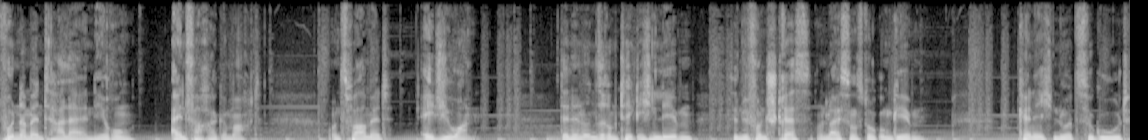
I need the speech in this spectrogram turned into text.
Fundamentale Ernährung einfacher gemacht. Und zwar mit AG1. Denn in unserem täglichen Leben sind wir von Stress und Leistungsdruck umgeben. Kenne ich nur zu gut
